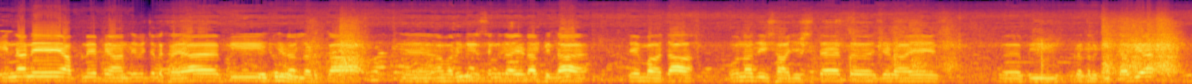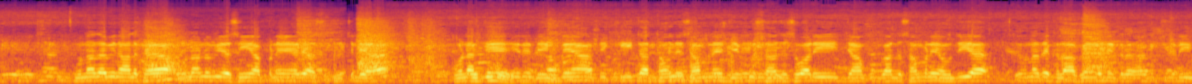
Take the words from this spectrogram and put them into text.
ਇਹਨਾਂ ਨੇ ਆਪਣੇ ਬਿਆਨ ਦੇ ਵਿੱਚ ਲਿਖਾਇਆ ਹੈ ਵੀ ਜਿਹੜਾ ਲੜਕਾ ਅਹ, ਅਮਰਵੀਰ ਸਿੰਘ ਦਾ ਜਿਹੜਾ ਪਿਤਾ ਹੈ ਤੇ ਮਾਤਾ ਉਹਨਾਂ ਦੀ ਸਾਜ਼ਿਸ਼ ਤਹਿਤ ਜਿਹੜਾ ਇਹ ਅਹ, ਵੀ ਕਤਲ ਕੀਤਾ ਗਿਆ। ਉਹਨਾਂ ਦਾ ਵੀ ਨਾਂ ਲਿਖਾਇਆ ਉਹਨਾਂ ਨੂੰ ਵੀ ਅਸੀਂ ਆਪਣੇ ਰਿਆਸਤ ਵਿੱਚ ਲਿਆ। ਹੁਣ ਅੱਗੇ ਇਹਦੇ ਦੇਖਦੇ ਹਾਂ ਕਿ ਕੀ ਤੱਥ ਆਉਂਦੇ ਸਾਹਮਣੇ। ਜੇ ਕੋਈ ਸਾਜ਼ਿਸ਼ ਵਾਲੀ ਜਾਂ ਕੋਈ ਗੱਲ ਸਾਹਮਣੇ ਆਉਂਦੀ ਆ, ਤੇ ਉਹਨਾਂ ਦੇ ਖਿਲਾਫ ਜਿਹੜੀ ਤਰ੍ਹਾਂ ਜਿਹੜੀ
